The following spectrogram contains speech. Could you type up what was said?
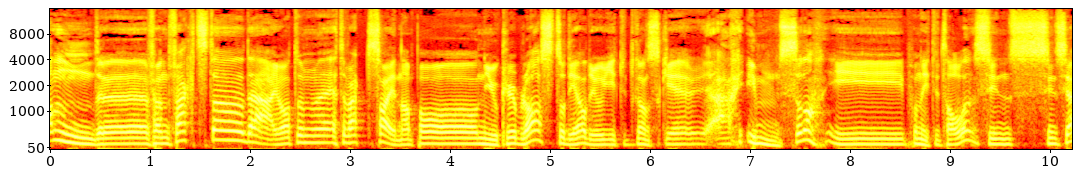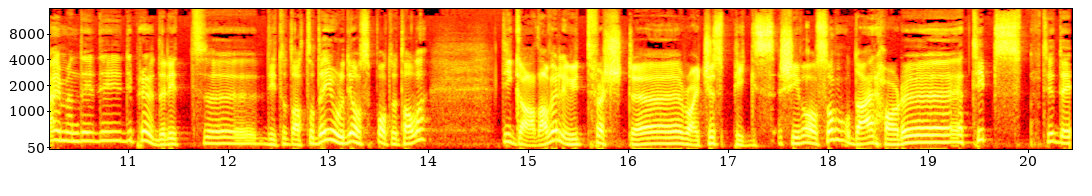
Andre fun facts da, det er jo at de etter hvert signa på Nuclear Blast, og de hadde jo gitt ut ganske ja, ymse da, i, på 90-tallet, syns, syns, jeg, men de, de, de prøvde litt uh, ditt og datt, og det gjorde de også på 80-tallet. De ga da vel ut første Righteous Pigs-skiva også, og der har du et tips til de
